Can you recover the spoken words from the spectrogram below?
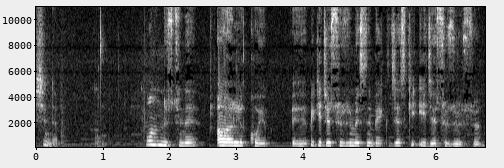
Şimdi bunun üstüne ağırlık koyup e, bir gece süzülmesini bekleyeceğiz ki iyice süzülsün.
